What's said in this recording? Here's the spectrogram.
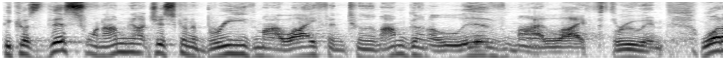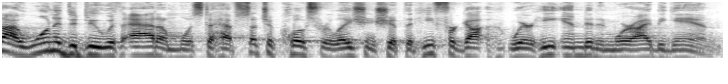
because this one, I'm not just going to breathe my life into him, I'm going to live my life through him. What I wanted to do with Adam was to have such a close relationship that he forgot where he ended and where I began.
